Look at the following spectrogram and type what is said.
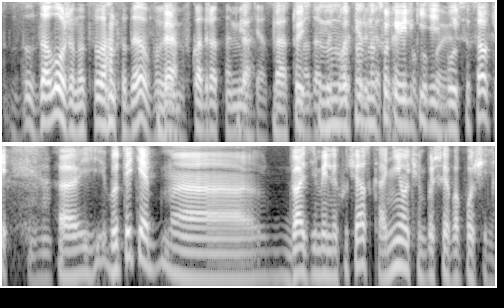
Заложена цена да, в, да. в квадратном метре. Да, да. то есть ну, квартиры, насколько велики здесь будут социалки. Угу. Вот эти э, два земельных участка, они очень большие по площади.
